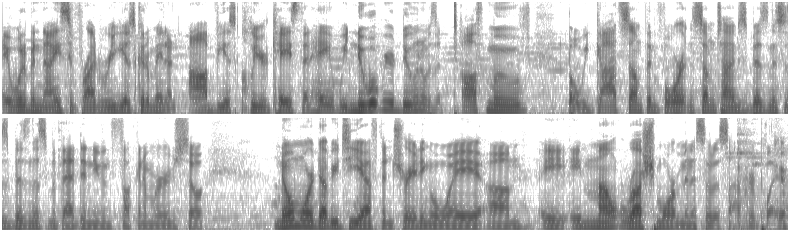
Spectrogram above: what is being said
it would have been nice if Rodriguez could have made an obvious, clear case that, hey, we knew what we were doing. It was a tough move, but we got something for it. And sometimes business is business, but that didn't even fucking emerge. So no more WTF than trading away um, a, a Mount Rushmore Minnesota soccer player.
